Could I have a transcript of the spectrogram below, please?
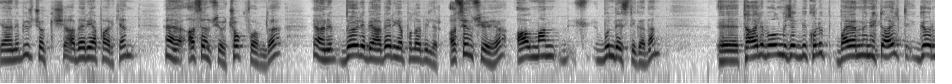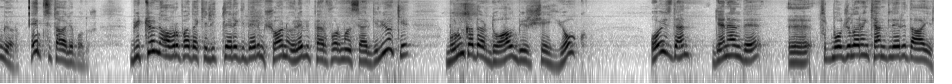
Yani birçok kişi haber yaparken he, Asensio çok formda. Yani böyle bir haber yapılabilir. Asensio'ya Alman Bundesliga'dan e, talip olmayacak bir kulüp Bayern Münih dahil görmüyorum. Hepsi talip olur. Bütün Avrupa'daki liglere giderim şu an öyle bir performans sergiliyor ki bunun kadar doğal bir şey yok. O yüzden genelde e, futbolcuların kendileri dahil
